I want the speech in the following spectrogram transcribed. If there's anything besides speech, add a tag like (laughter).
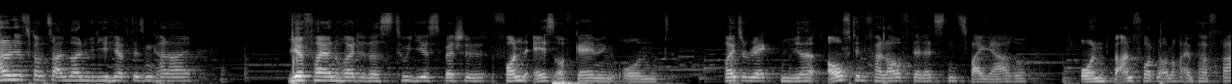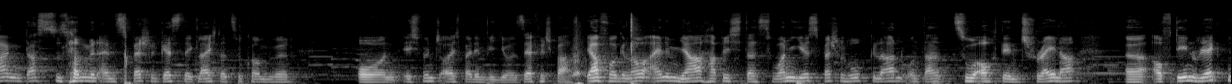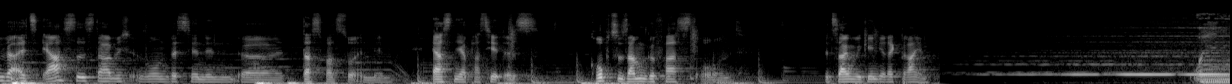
Hallo und herzlich willkommen zu einem neuen Video hier auf diesem Kanal. Wir feiern heute das 2-Year-Special von Ace of Gaming und heute reacten wir auf den Verlauf der letzten zwei Jahre und beantworten auch noch ein paar Fragen, das zusammen mit einem Special Guest, der gleich dazukommen wird. Und ich wünsche euch bei dem Video sehr viel Spaß. Ja, vor genau einem Jahr habe ich das One-Year-Special hochgeladen und dazu auch den Trailer. Äh, auf den reacten wir als erstes. Da habe ich so ein bisschen den, äh, das, was so in dem ersten Jahr passiert ist, grob zusammengefasst und würde sagen, wir gehen direkt rein. When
